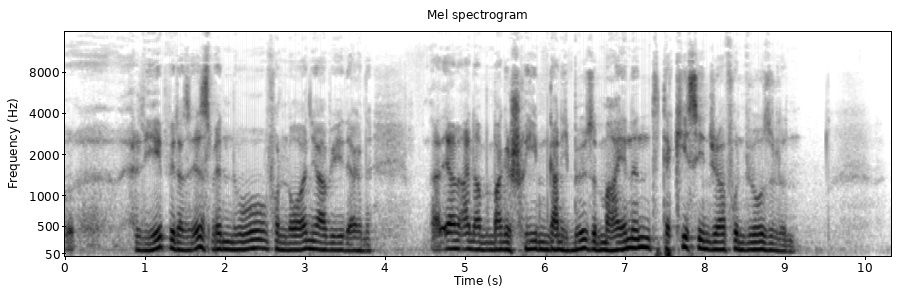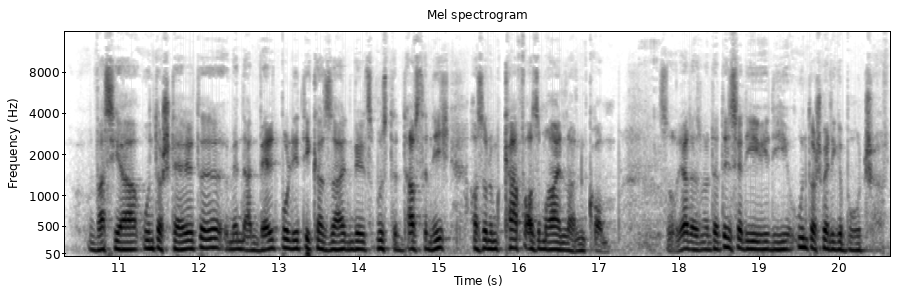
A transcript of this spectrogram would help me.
äh, erlebt, wie das ist, wenn du von Leuten, ja, wie der einer mal geschrieben, gar nicht böse meinend, der Kissinger von Würselen. Was ja unterstellte, wenn du ein Weltpolitiker sein willst, musst darfst du nicht aus so einem Kaff aus dem Rheinland kommen. So, ja, das, das ist ja die, die unterschwellige Botschaft.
